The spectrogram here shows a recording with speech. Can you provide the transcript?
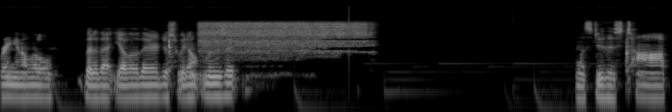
Bring in a little bit of that yellow there just so we don't lose it. Let's do this top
